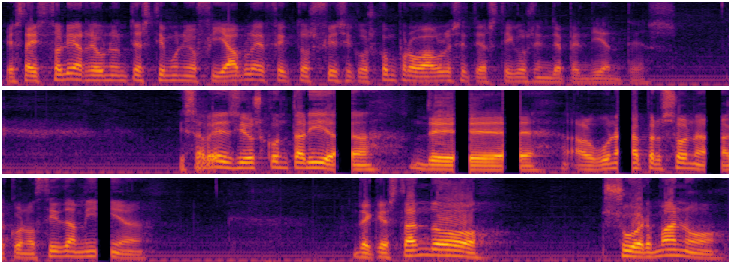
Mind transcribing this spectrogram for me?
Esta historia reúne un testimonio fiable, efectos físicos comprobables y testigos independientes. Y sabéis, yo os contaría de alguna persona conocida mía, de que estando su hermano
